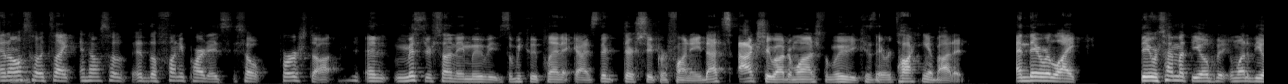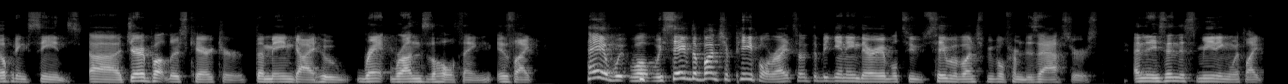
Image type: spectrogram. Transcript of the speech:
and also it's like, and also the funny part is, so first off, and Mr. Sunday Movies, the Weekly Planet guys, they're they're super funny. That's actually why I watched the movie because they were talking about it, and they were like they were talking about the open one of the opening scenes. Uh, Gerard Butler's character, the main guy who ran, runs the whole thing, is like, "Hey, we, well, we saved a bunch of people, right? So at the beginning, they're able to save a bunch of people from disasters." And then he's in this meeting with like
